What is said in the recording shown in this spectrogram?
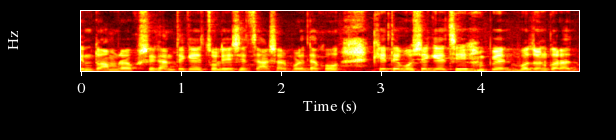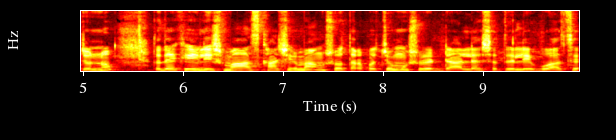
কিন্তু আমরা সেখান থেকে চলে এসেছি, আসার পরে দেখো, খেতে বসে গেছি পেট ভোজন করার জন্য। তো দেখি ইলিশ মাছ, খাসির মাংস, তারপর হচ্ছে মুসুরের ডাল, এর সাথে লেবু আছে,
